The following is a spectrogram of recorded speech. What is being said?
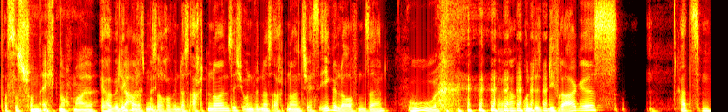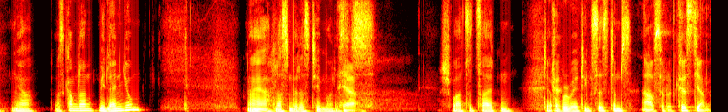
Das ist schon echt nochmal. Ja, überleg mal, das muss beachtlich. auch auf Windows 98 und Windows 98 SE gelaufen sein. Uh, Ja, und die Frage ist, hat's, ja, was kam dann? Millennium? Naja, lassen wir das Thema. Das Ja. ist schwarze Zeiten der Okay. Operating Systems. Absolut. Christian,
